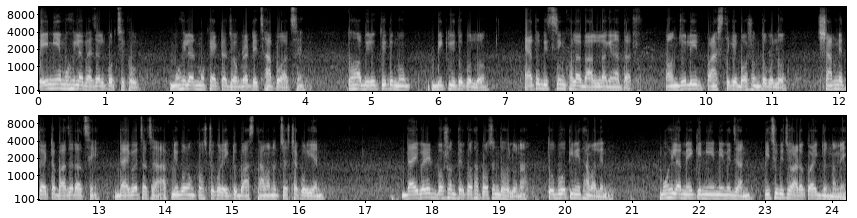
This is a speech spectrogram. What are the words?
এই নিয়ে মহিলা ভেজাল করছে খুব। মহিলার মুখে একটা ঝগড়াটে ছাপও আছে। তোহা বিরক্তিতে মুখ বিকৃত করল। এত বিশৃঙ্খলা ভালো লাগে না তার। অঞ্জলির পাশ থেকে বসন্ত বলল, সামনে তো একটা বাজার আছে। ড্রাইভার চাচা, আপনি বরং কষ্ট করে একটু বাস থামানোর চেষ্টা করিয়েন। ড্রাইভারের বসন্তের কথা পছন্দ হলো না, তবুও তিনি থামালেন। মহিলা মেয়েকে নিয়ে নেমে যান, পিছু পিছু আরও কয়েকজন নামে।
